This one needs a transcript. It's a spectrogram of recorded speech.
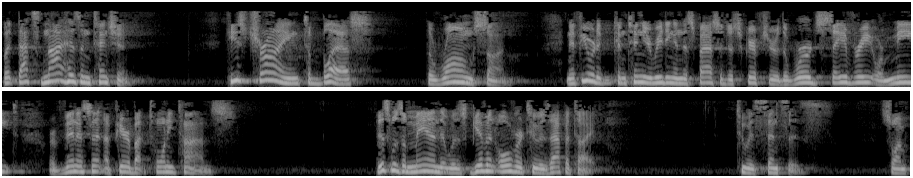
but that's not His intention. He's trying to bless the wrong son. And if you were to continue reading in this passage of scripture, the words savory or meat or venison appear about 20 times. This was a man that was given over to his appetite, to his senses. So I'm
